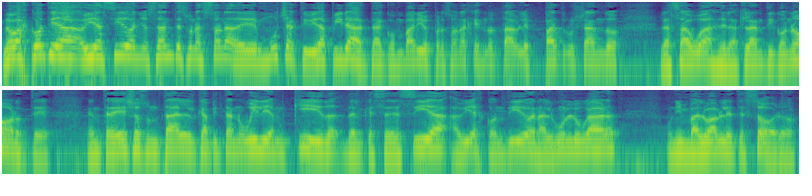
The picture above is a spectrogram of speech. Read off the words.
Nova Scotia había sido años antes una zona de mucha actividad pirata, con varios personajes notables patrullando las aguas del Atlántico Norte, entre ellos un tal capitán William Kidd, del que se decía había escondido en algún lugar un invaluable tesoro.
